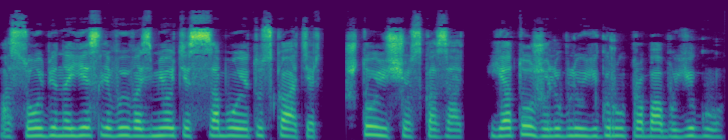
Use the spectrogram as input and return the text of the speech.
«Особенно, если вы возьмете с собой эту скатерть. Что еще сказать? Я тоже люблю игру про бабу Ягу.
